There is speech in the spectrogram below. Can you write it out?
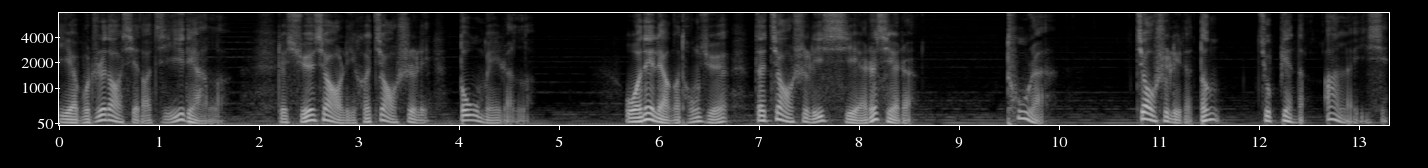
也不知道写到几点了，这学校里和教室里都没人了。我那两个同学在教室里写着写着，突然，教室里的灯就变得暗了一些。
